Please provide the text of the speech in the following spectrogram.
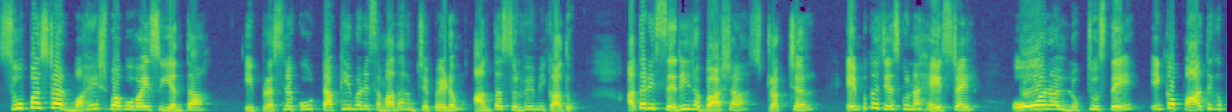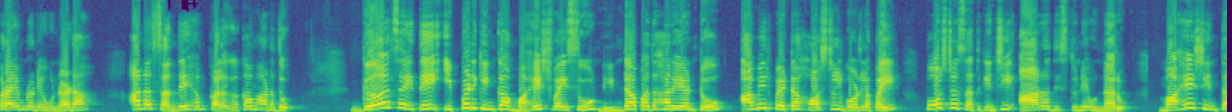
సూపర్ స్టార్ మహేష్ బాబు వయసు ఎంత? ఈ ప్రశ్నకు టకీమని సమాధానం చెప్పేయడం అంత సులువేమీ కాదు. అతడి శరీర భాష స్ట్రక్చర్ ఎంపిక చేసుకున్న హెయిర్ స్టైల్ ఓవరాల్ లుక్ చూస్తే ఇంకా పాతిక ప్రాయంలోనే ఉన్నాడా అన్న సందేహం కలగక మానదు. గర్ల్స్ అయితే ఇప్పటికింకా మహేష్ వయసు నిండా పదహారే అంటూ అమీర్పేట హాస్టల్ గోడలపై పోస్టర్స్ అతికించి ఆరాధిస్తూనే ఉన్నారు. మహేష్ ఇంత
